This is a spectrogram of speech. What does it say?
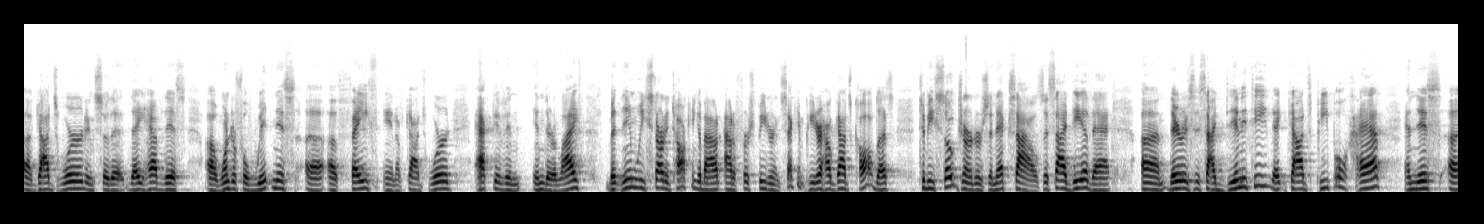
uh, God's word and so that they have this uh, wonderful witness uh, of faith and of God's word active in, in their life. But then we started talking about out of 1 Peter and 2 Peter how God's called us to be sojourners and exiles. This idea that um, there is this identity that God's people have, and this uh,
